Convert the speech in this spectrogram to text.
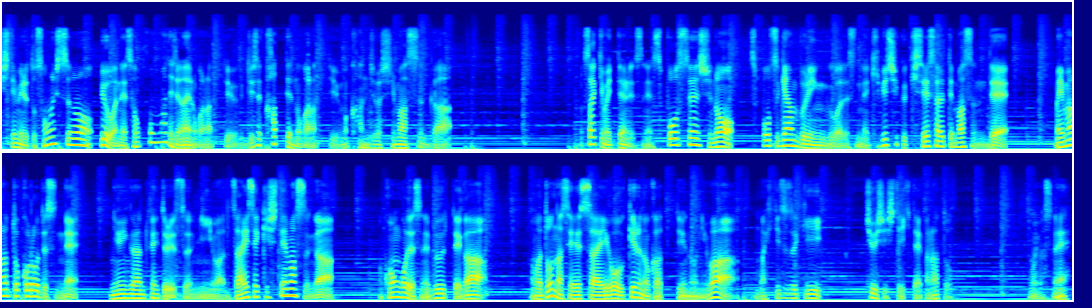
してみると、損失の量はね、そこまでじゃないのかなっていう、実際勝ってんのかなっていう感じはしますが、さっきも言ったようにですね、スポーツ選手のスポーツギャンブリングはですね、厳しく規制されてますんで、まあ、今のところですね、ニューイングランド・ペイトリオッツには在籍してますが、今後ですね、ブーテがまどんな制裁を受けるのかっていうのには、まあ、引き続き注視していきたいかなと思いますね。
